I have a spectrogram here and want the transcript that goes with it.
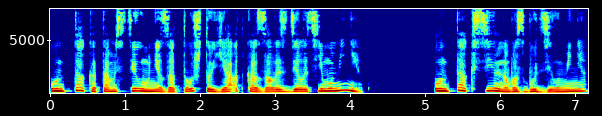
Он так отомстил мне за то, что я отказалась сделать ему минет. Он так сильно возбудил меня,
